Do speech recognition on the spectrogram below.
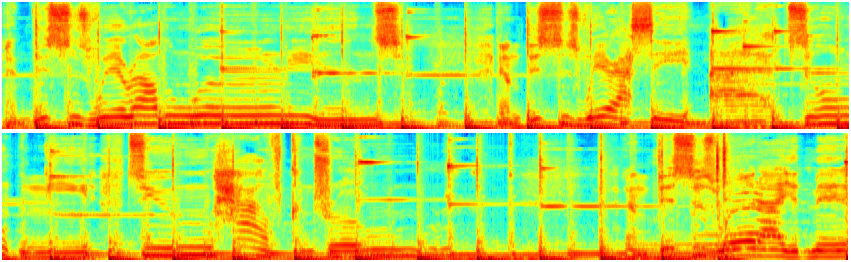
And this is where all the worry ends. And this is where I say, I don't need to have control. And this is what I admit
